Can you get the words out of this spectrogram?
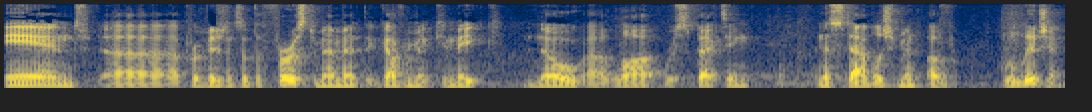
and uh, provisions of the First Amendment that government can make no uh, law respecting an establishment of religion.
